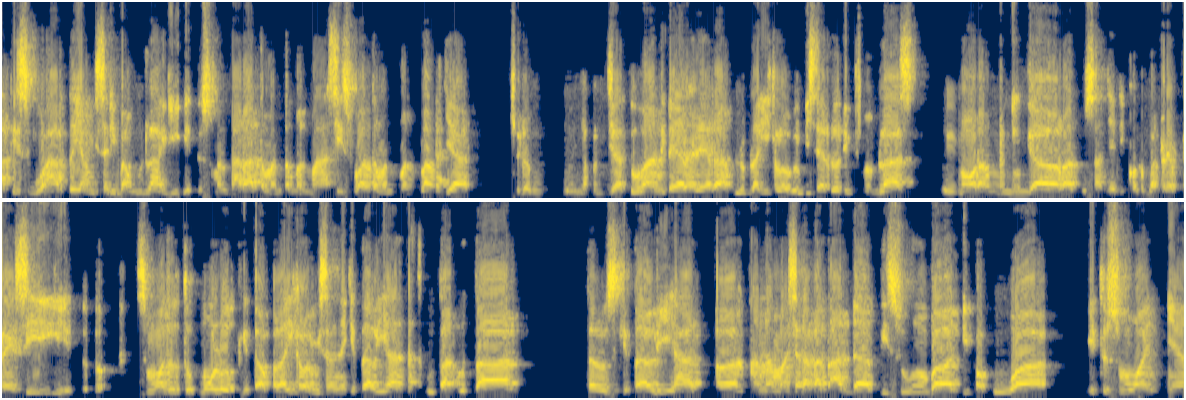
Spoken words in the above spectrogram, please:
arti sebuah halte yang bisa dibangun lagi gitu. Sementara teman-teman mahasiswa, teman-teman pelajar sudah banyak kejatuhan di daerah-daerah. Belum lagi kalau berbicara 2019, lima orang meninggal, ratusan jadi korban represi gitu. Semua tutup mulut gitu. Apalagi kalau misalnya kita lihat hutan-hutan, terus kita lihat uh, karena masyarakat adat di Sumba, di Papua, itu semuanya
